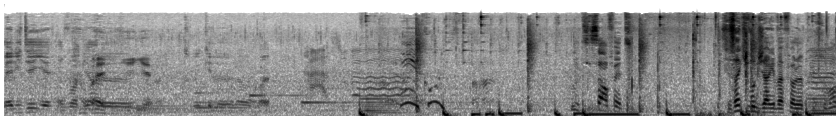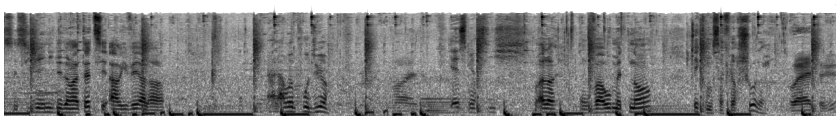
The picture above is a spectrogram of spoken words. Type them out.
mais l'idée y est. On voit bien Ouais, le il y est, ouais. truc et le. ouais. Ouais, cool. Cool, C'est ça en fait. C'est ça qu'il faut que j'arrive à faire le plus souvent. C'est si j'ai une idée dans la tête, c'est arriver à la, à la reproduire. Ouais. Yes, merci. Voilà, on va où maintenant? Et commence à faire chaud là. Ouais, t'as vu?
